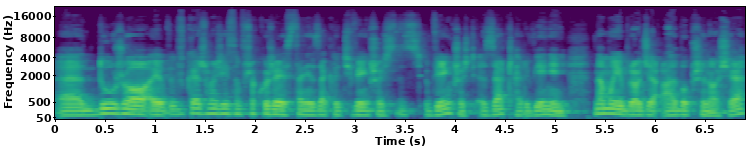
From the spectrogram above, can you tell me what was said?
E, dużo, e, w każdym razie jestem w szoku, że jest w stanie zakryć większość, większość zaczerwienień na mojej brodzie albo przy nosie.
